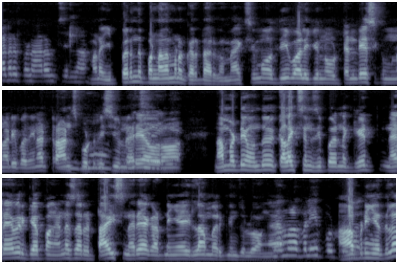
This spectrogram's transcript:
ஆர்டர் பண்ண ஆரம்பிச்சிடலாம். மேடம் இப்போ இருந்து பண்ணாதான் மேடம் கரெக்டாக இருக்கும். மேக்ஸிமம் தீபாவளிக்கு இன்னும் டென் டேஸ்க்கு முன்னாடி பார்த்தீங்கன்னா டிரான்ஸ்போர்ட் ரிசீவ் நிறைய வரும். நம்மகிட்டயும் வந்து கலெக்ஷன்ஸ் இப்போ என்ன கேட் நிறைய பேர் கேட்பாங்க என்ன சார் டாய்ஸ் நிறைய காட்டுனீங்க இல்லாம இருக்குன்னு சொல்லுவாங்க. அப்படிங்கிறதுல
